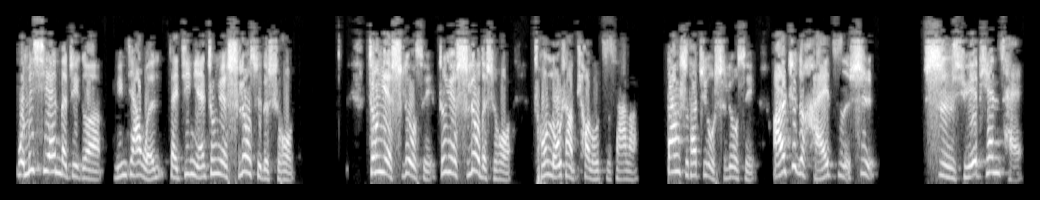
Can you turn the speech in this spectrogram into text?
我们西安的这个林佳文，在今年正月十六岁的时候，正月十六岁，正月十六的时候，从楼上跳楼自杀了。当时他只有十六岁，而这个孩子是史学天才，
